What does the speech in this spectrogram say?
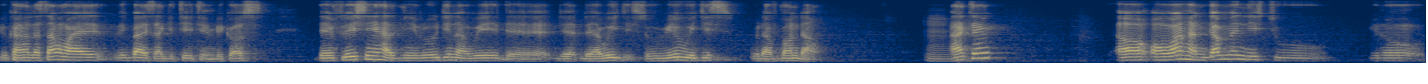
you can understand why labor is agitating because the inflation has been eroding away the, the, their wages. So, real wages would have gone down. Mm. I think uh, on one hand, government needs to, you know,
